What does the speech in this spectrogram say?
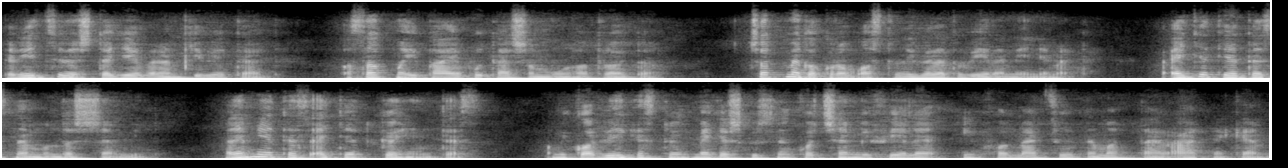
de légy szíves, tegyél velem kivételt. A szakmai pályafutásom múlhat rajta. Csak meg akarom osztani veled a véleményemet. Ha egyet értesz, nem mondasz semmit. Ha nem értesz egyet, köhintesz. Amikor végeztünk, megesküszünk, hogy semmiféle információt nem adtál át nekem.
